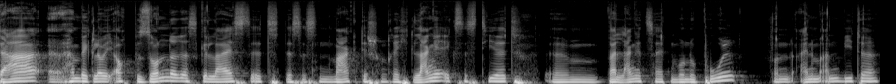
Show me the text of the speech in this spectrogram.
da äh, haben wir, glaube ich, auch Besonderes geleistet. Das ist ein Markt, der schon recht lange existiert, ähm, war lange Zeit ein Monopol von einem Anbieter.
